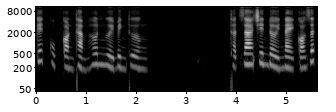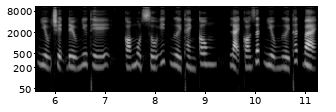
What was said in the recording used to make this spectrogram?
kết cục còn thảm hơn người bình thường. Thật ra trên đời này có rất nhiều chuyện đều như thế, có một số ít người thành công, lại có rất nhiều người thất bại,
